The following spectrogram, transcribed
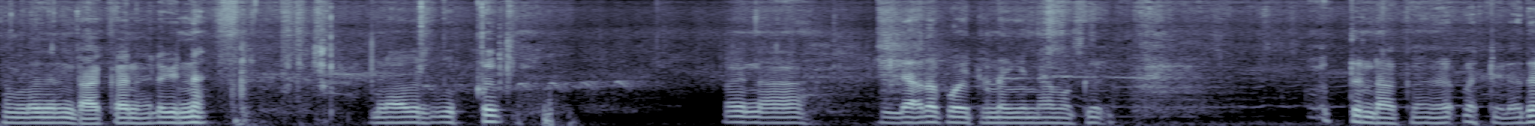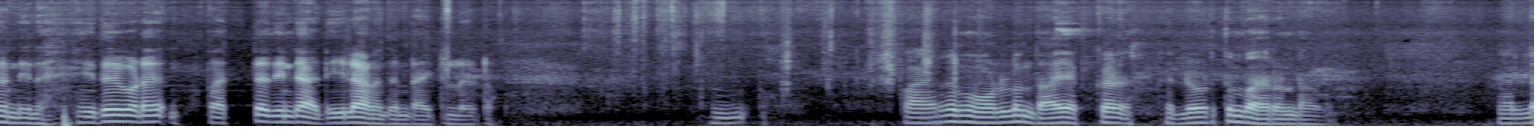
നമ്മളത് ഉണ്ടാക്കാനാൽ പിന്നെ നമ്മൾ ആ വിത്ത് പിന്നെ ഇല്ലാതെ പോയിട്ടുണ്ടെങ്കിൽ നമുക്ക് വിത്ത് ഉണ്ടാക്കാൻ പറ്റില്ല ഇത് കണ്ടില്ലേ? ഇത് ഇവിടെ പറ്റതിന്റെ അടിയിലാണ് ഇത് ഉണ്ടായിട്ടുള്ളത് കേട്ടോ. ഉം. പയറ് മുകളിലും തായൊക്കെ എല്ലായിടത്തും പയറുണ്ടാവും നല്ല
